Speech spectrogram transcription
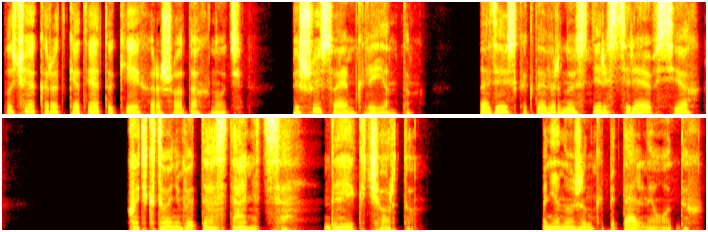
Получаю короткий ответ, окей, хорошо отдохнуть. Пишу и своим клиентам. Надеюсь, когда вернусь, не растеряю всех. Хоть кто-нибудь да останется, да и к черту. Мне нужен капитальный отдых.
